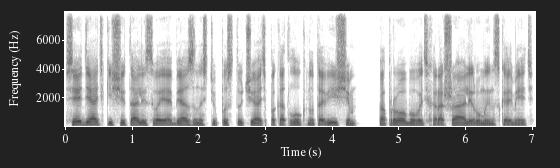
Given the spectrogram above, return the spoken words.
Все дядьки считали своей обязанностью постучать по котлу кнутовищем, попробовать, хороша ли румынская медь.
